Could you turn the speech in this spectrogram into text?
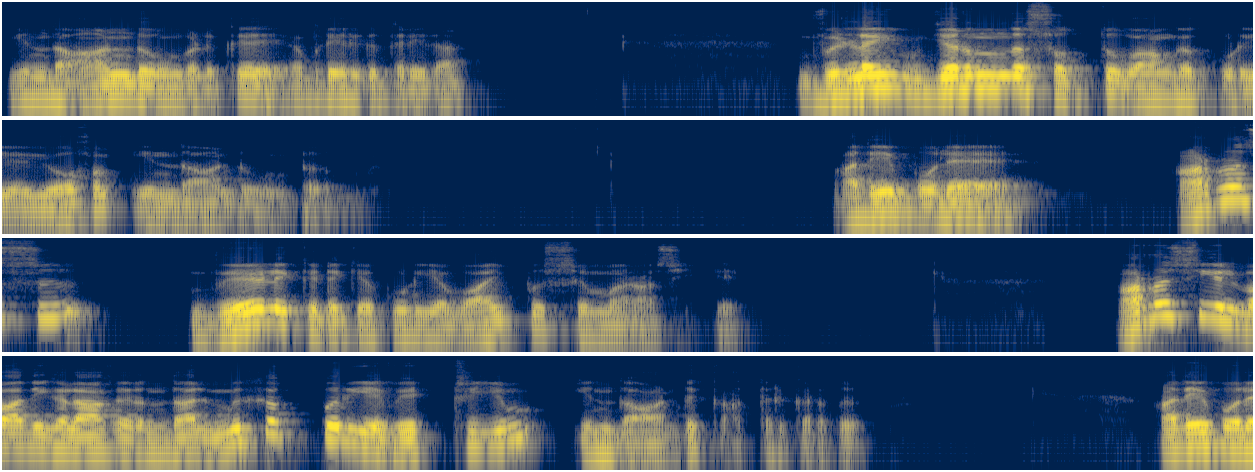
இந்த ஆண்டு உங்களுக்கு எப்படி இருக்கு தெரியுதா? விலை உயர்ந்த சொத்து வாங்கக்கூடிய யோகம் இந்த ஆண்டு உண்டு. அதே போல அரசு வேலை கிடைக்கக்கூடிய வாய்ப்பு சிம்ம ராசிக்கு அரசியல்வாதிகளாக இருந்தால் மிகப்பெரிய வெற்றியும் இந்த ஆண்டு காத்திருக்கிறது. அதே போல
